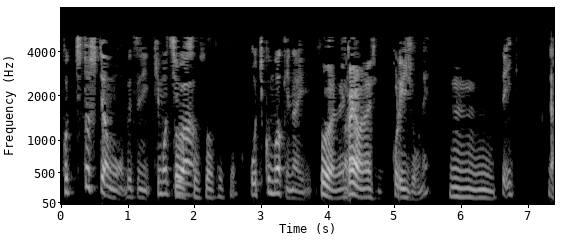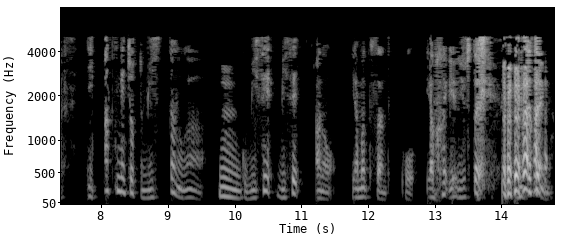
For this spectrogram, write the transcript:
こっちとしてはもう別に気持ちはそうそうそうそう。落ち込むわけない。そうだね。ガヤはないしね。これ以上ね。うんうんで、いだ一発目ちょっとミスったのが、うん。うん。こう店、店、あの、山田さんって、こう、やばい、いや、言っちゃったよ。言っちゃったよ、今。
